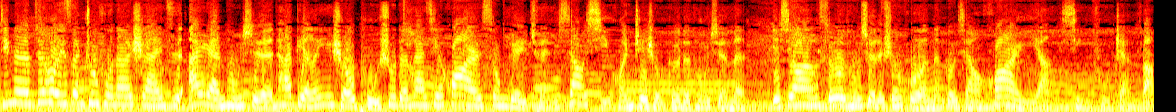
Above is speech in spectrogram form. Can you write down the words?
今天的最后一份祝福呢，是来自安然同学，他点了一首朴树的《那些花儿》，送给全校喜欢这首歌的同学们，也希望所有同学的生活能够像花儿一样幸福绽放。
